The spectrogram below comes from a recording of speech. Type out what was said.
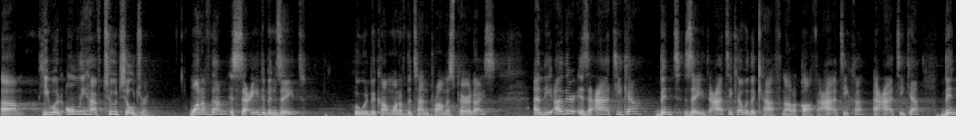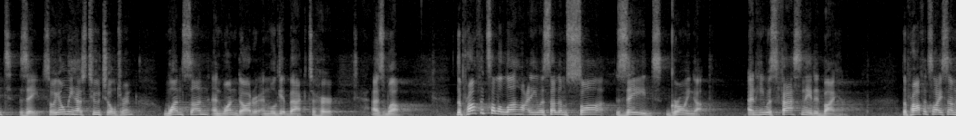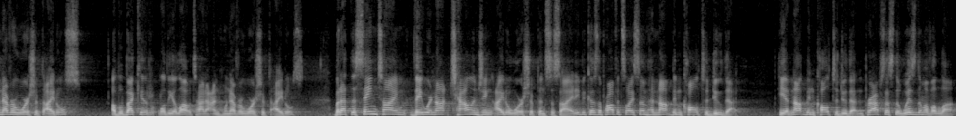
Um, he would only have two children. One of them is Sa'id ibn Zayd, who would become one of the ten promised paradise. And the other is Atika bint Zayd. Atika with a kaf, not a qaf. Atika, Atika bint Zayd. So he only has two children, one son and one daughter, and we'll get back to her as well. The Prophet ﷺ saw Zayd growing up, and he was fascinated by him. The Prophet ﷺ never worshipped idols. Abu Bakr radiallahu ta'ala anhu never worshipped idols. But at the same time, they were not challenging idol worship in society because the Prophet ﷺ had not been called to do that. He had not been called to do that. And perhaps that's the wisdom of Allah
